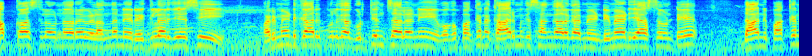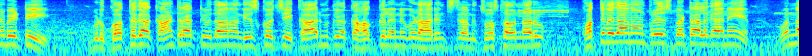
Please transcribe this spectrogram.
ఆప్కాస్ట్లో ఉన్నారో వీళ్ళందరినీ రెగ్యులర్ చేసి పర్మనెంట్ కార్మికులుగా గుర్తించాలని ఒక పక్కన కార్మిక సంఘాలుగా మేము డిమాండ్ చేస్తూ ఉంటే దాన్ని పక్కన పెట్టి ఇప్పుడు కొత్తగా కాంట్రాక్ట్ విధానం తీసుకొచ్చి కార్మికు యొక్క హక్కులన్నీ కూడా హరించడానికి చూస్తూ ఉన్నారు. కొత్త విధానాన్ని ప్రవేశపెట్టాలి కానీ ఉన్న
